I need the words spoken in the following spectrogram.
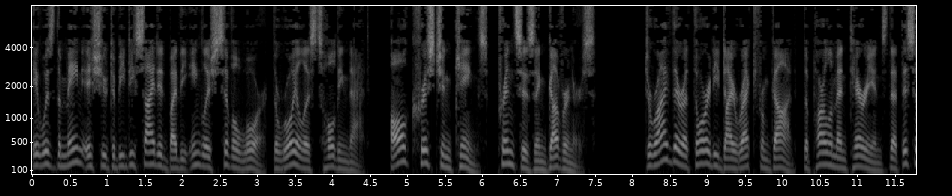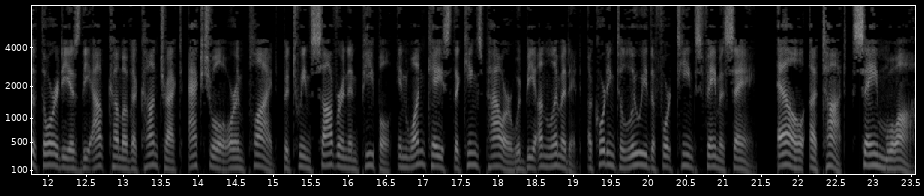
It was the main issue to be decided by the English Civil War, the Royalists holding that all Christian kings, princes and governors derive their authority direct from God, the parliamentarians that this authority is the outcome of a contract, actual or implied, between sovereign and people, in one case the king's power would be unlimited, according to Louis XIV's famous saying, "L'état, c'est moi",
